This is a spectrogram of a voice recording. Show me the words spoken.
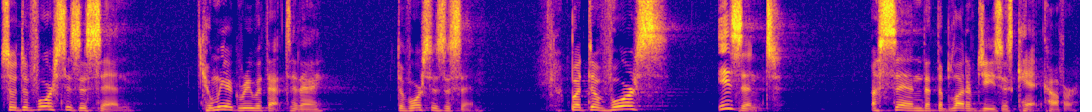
So divorce is a sin. Can we agree with that today? Divorce is a sin. But divorce isn't a sin that the blood of Jesus can't cover.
